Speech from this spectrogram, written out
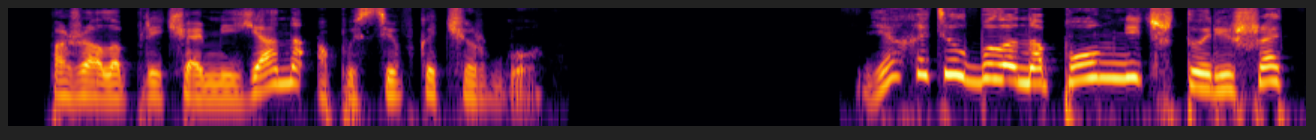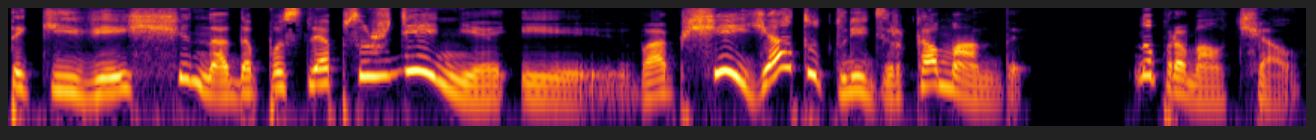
— пожала плечами Яна, опустив кочергу. Я хотел было напомнить, что решать такие вещи надо после обсуждения, и вообще я тут лидер команды но промолчал.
